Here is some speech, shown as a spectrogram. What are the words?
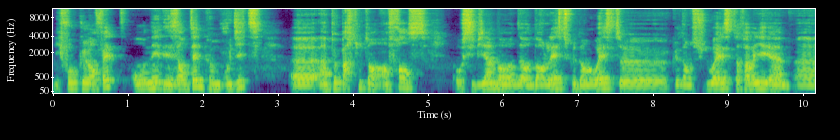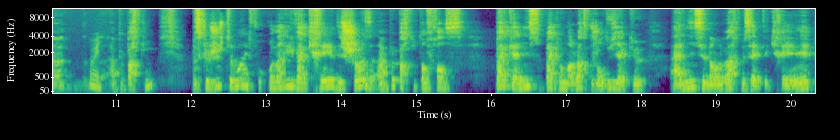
Il faut que, en fait, on ait des antennes, comme vous dites, euh, un peu partout en, France, aussi bien dans, dans, l'est que dans l'ouest, euh, que dans le sud-ouest. Enfin, vous voyez, un, un, peu partout, parce que justement, il faut qu'on arrive à créer des choses un peu partout en France, pas qu'à Nice, pas qu'en dans le Var, parce qu'aujourd'hui, il y a que à Nice et dans le Var que ça a été créé.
